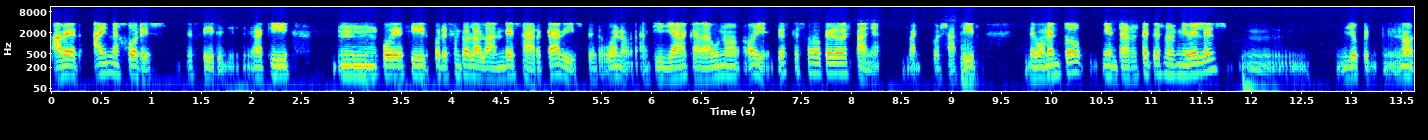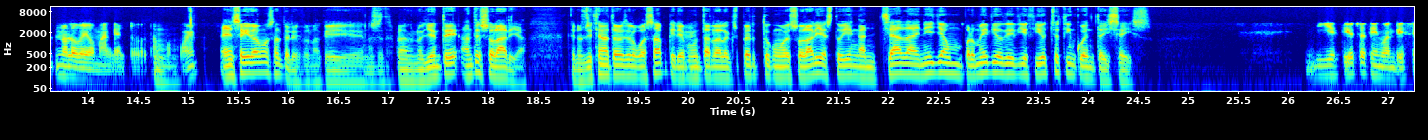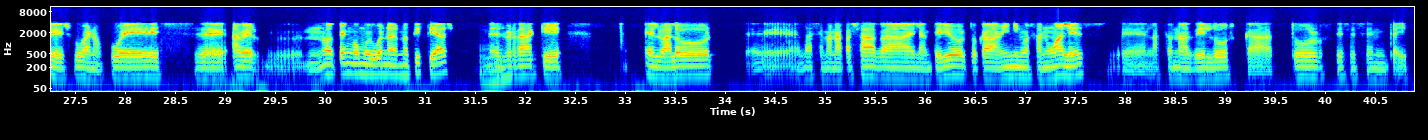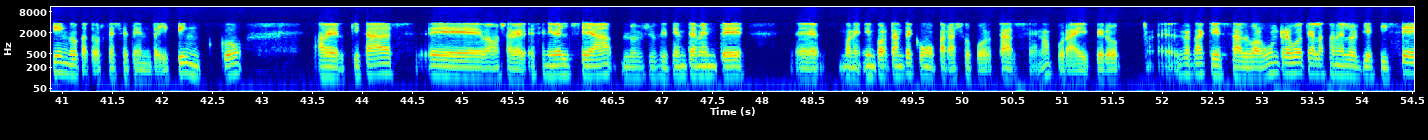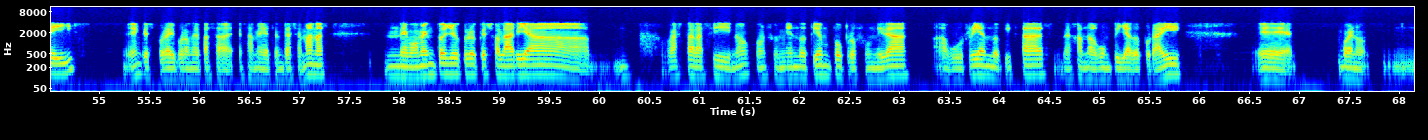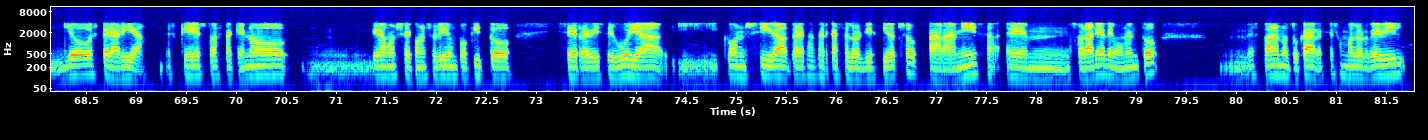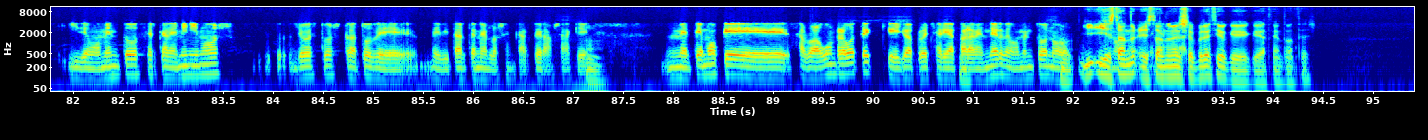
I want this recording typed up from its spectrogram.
a ver, hay mejores. Es decir, aquí mm, puede decir, por ejemplo, la holandesa Arcadis, pero bueno, aquí ya cada uno, oye, ¿crees que solo opero España? Bueno, pues decir, de momento, mientras respete esos niveles, mm, yo no, no lo veo mal del todo tampoco. ¿eh? Enseguida vamos al teléfono, que nos está esperando un oyente. Antes Solaria, que nos dicen a través del WhatsApp, quería preguntarle al experto cómo es Solaria, estoy enganchada en ella un promedio de 18.56. 18.56, bueno, pues eh, a ver, no tengo muy buenas noticias. Es verdad que el valor eh, la semana pasada y la anterior tocaba mínimos anuales eh, en la zona de los 14.65, 14.75. A ver, quizás, eh, vamos a ver, ese nivel sea lo suficientemente bueno, importante como para soportarse, ¿no? Por ahí, pero es verdad que salvo algún rebote a la zona de los 16, que es por ahí por donde pasa esa media de 30 semanas, de momento yo creo que Solaria va a estar así, ¿no? Consumiendo tiempo, profundidad, aburriendo quizás, dejando algún pillado por ahí. Eh, bueno, yo esperaría. Es que esto hasta que no, digamos, se consolide un poquito, se redistribuya y consiga otra vez acercarse a los 18, para mí eh, Solaria de momento es para no tocar, que es un valor débil y de momento cerca de mínimos. Yo estos trato de, evitar tenerlos en cartera, o sea que mm me temo que, salvo algún rebote, que yo aprovecharía para vender, de momento no. ¿Y, estando, estando en ese precio, ¿qué, hace entonces?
